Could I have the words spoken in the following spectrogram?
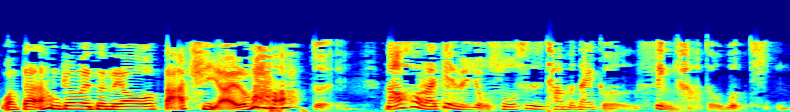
完蛋，他们刚才真的要打起来了吧？对。然后后来店员有说是他们那个 SIM 卡的问题，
